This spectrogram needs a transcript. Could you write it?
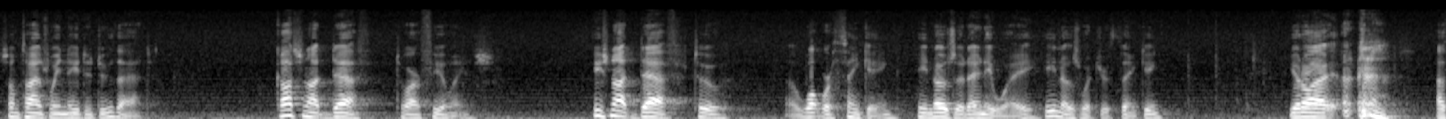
Sometimes we need to do that. God's not deaf to our feelings. He's not deaf to uh, what we're thinking. He knows it anyway. He knows what you're thinking. You know, I, I,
